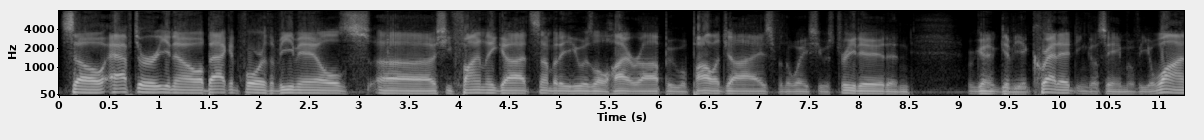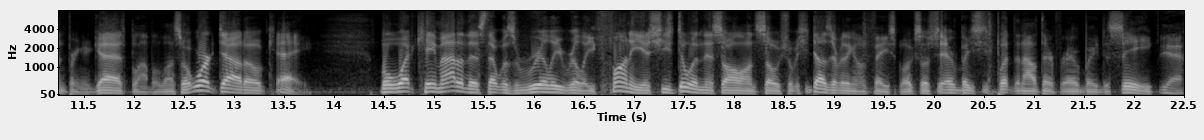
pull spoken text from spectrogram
So after you know a back and forth of emails, uh, she finally got somebody who was a little higher up who apologized for the way she was treated, and we're going to give you credit. You can go see any movie you want, bring a guest, blah blah blah. So it worked out okay. But what came out of this that was really, really funny is she's doing this all on social. She does everything on Facebook, so she, everybody she's putting it out there for everybody to see. Yeah.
